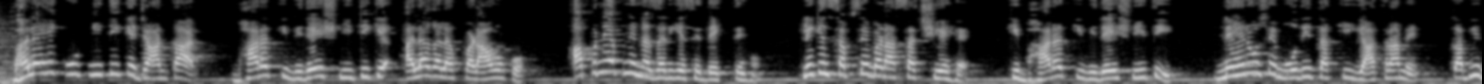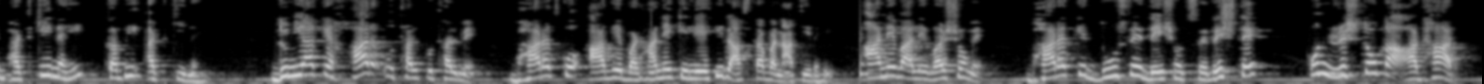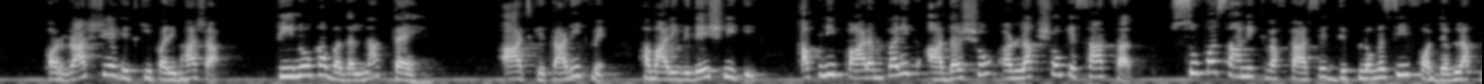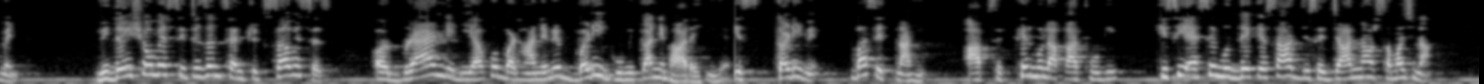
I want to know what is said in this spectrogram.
भले ही कूटनीति के जानकार भारत की विदेश नीति के अलग अलग पड़ावों को अपने अपने नज़रिए से देखते हो, लेकिन सबसे बड़ा सच ये है कि भारत की विदेश नीति नेहरू से मोदी तक की यात्रा में कभी भटकी नहीं, कभी अटकी नहीं। दुनिया के हर उथल पुथल में भारत को आगे बढ़ाने के लिए ही रास्ता बनाती रही। आने वाले वर्षों में भारत के दूसरे देशों से रिश्ते, उन रिश्तों का आधार और राष्ट्रीय हित की परिभाषा तीनों का बदलना तय है। आज के तारीख में हमारी विदेश नीति अपनी पारंपरिक आदर्शों और लक्ष्यों के साथ साथ सुपरसोनिक रफ्तार से डिप्लोमेसी फॉर डेवलपमेंट विदेशों में सिटीजन सेंट्रिक सर्विसेज़ और ब्रांड इंडिया को बढ़ाने में बड़ी भूमिका निभा रही है। इस कड़ी में बस इतना ही। आपसे फिर मुलाकात होगी किसी ऐसे मुद्दे के साथ जिसे जानना और समझना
